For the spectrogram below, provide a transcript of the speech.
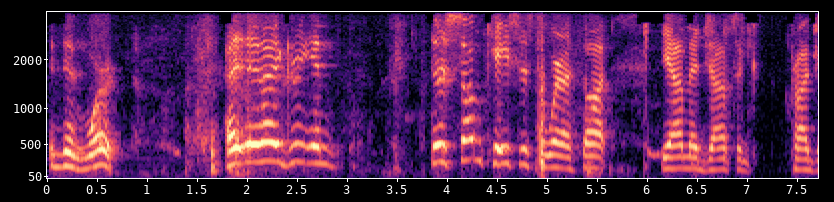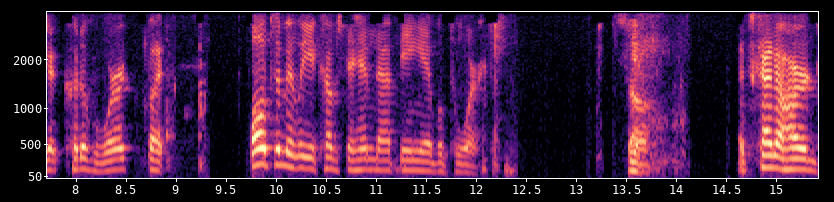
It didn't work. I, and I agree. And there's some cases to where I thought the Ahmed Johnson project could have worked, but ultimately it comes to him not being able to work. So Yeah. it's kind of hard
